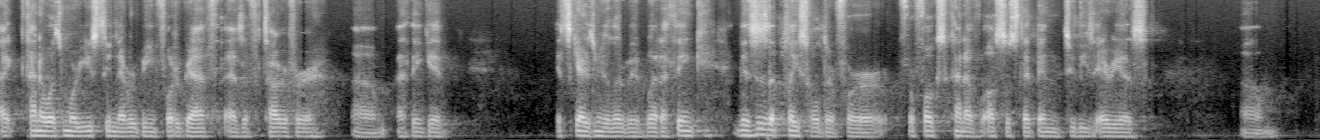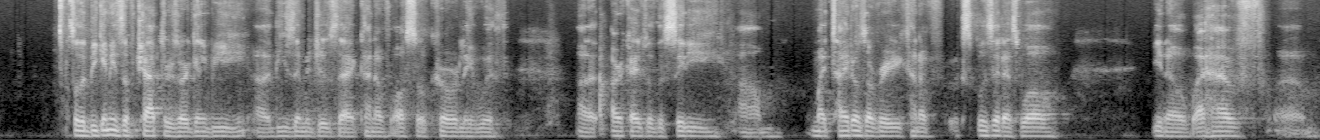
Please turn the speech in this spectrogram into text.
I kind of was more used to never being photographed as a photographer um, I think it it scares me a little bit, but I think this is a placeholder for for folks to kind of also step into these areas. Um, so the beginnings of chapters are going to be uh, these images that kind of also correlate with uh, archives of the city, um, my titles are very kind of explicit as well. You know, I have um,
